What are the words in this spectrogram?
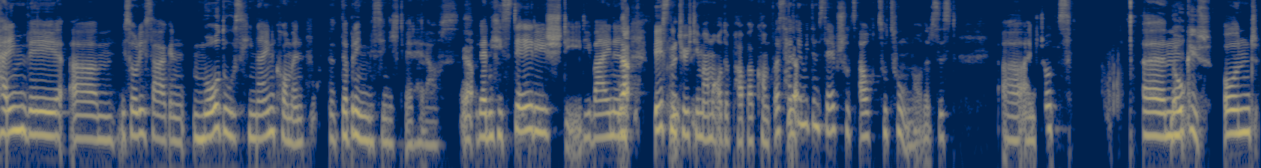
Heimweh, ähm, wie soll ich sagen, Modus hineinkommen, da da bringen wir sie nicht mehr heraus. Ja, Die werden hysterisch, die die weinen, ja, bis natürlich die. Mama oder Papa kommt. Was hat Ja, ja mit dem Selbstschutz auch zu tun, oder? Das ist, äh, ein Schutz. Ähm, logisch. und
